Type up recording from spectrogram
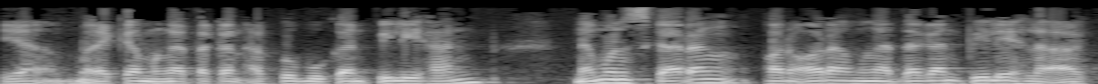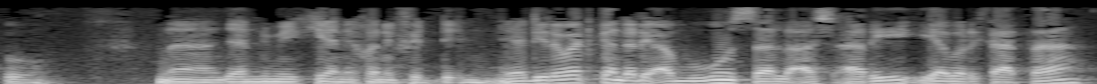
ya mereka mengatakan aku bukan pilihan, namun sekarang orang-orang mengatakan pilihlah aku. Nah, dan demikian ikhwan Ya diriwayatkan dari Abu Musa al-Asy'ari ia berkata,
